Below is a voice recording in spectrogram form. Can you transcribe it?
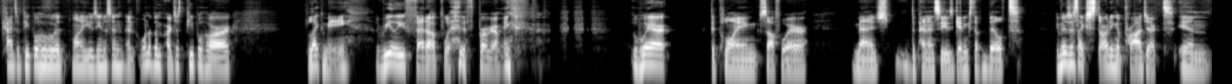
kinds of people who would want to use Unison, and one of them are just people who are like me, really fed up with programming, where deploying software, manage dependencies, getting stuff built, even just like starting a project in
